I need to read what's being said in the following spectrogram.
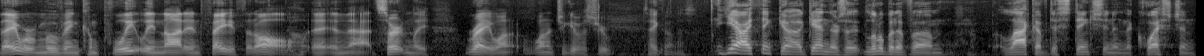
they were moving completely not in faith at all no. in that. Certainly, Ray, why, why, don't you give us your take on this? Yeah, I think uh, again there's a little bit of um, lack of distinction in the question.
